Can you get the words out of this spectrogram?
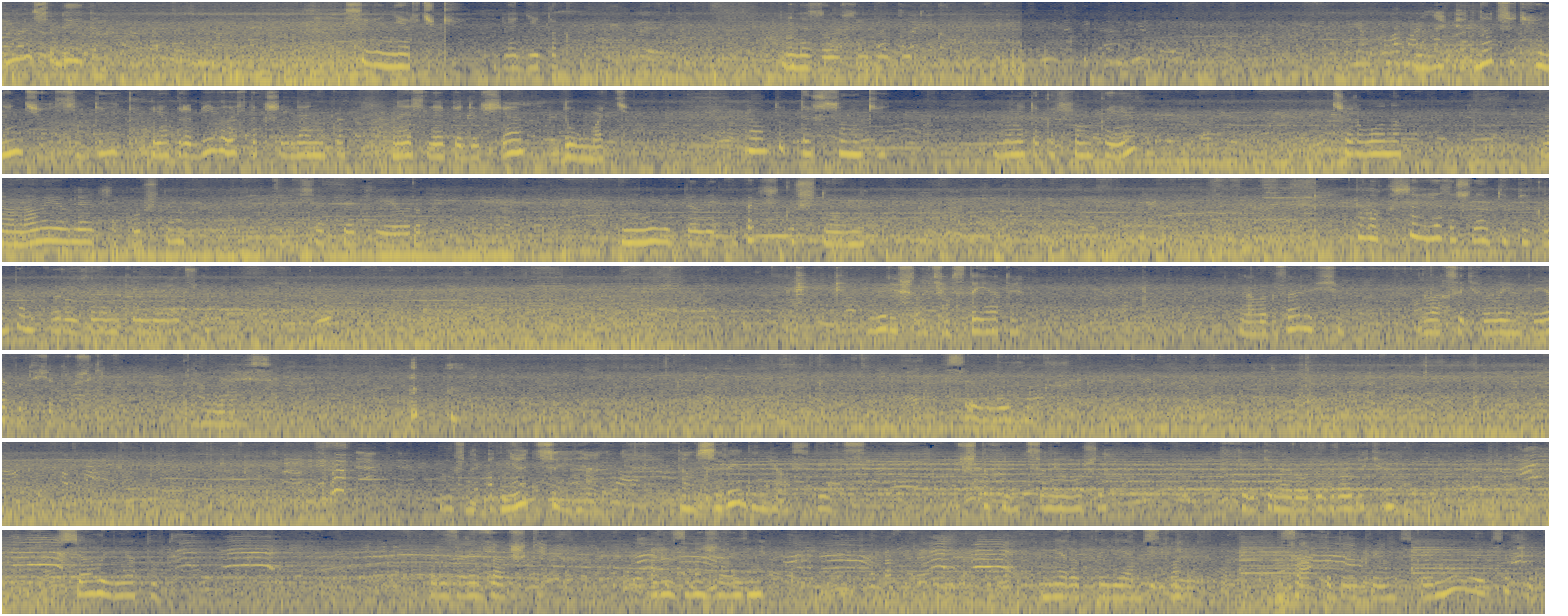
Ну і сюди йдемо. Сувенірчики для діток. Не зовсім для діток. 15 хвилин часу, так. Я пробіглась так швиденько. Якщо я піду ще думати. Тут теж сумки. У мене така сумка є. Червона. І вона, виявляється, коштує 55 євро. Мені віддали безкоштовно. Так, все, я зайшла в тупик, он там розовенькі елочки. Вирішила чим стояти на вокзалі ще 20 хвилин, то я тут ще трошки прогуляюся. Все в вуглах. Можна піднятися. Там всередині дивіться. Штовхнутися не можна. Стільки народу бродить. Вся гульня тут. Розв'язашки. Розважальні. Міроприємства. Заходи української мови. Це тут.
